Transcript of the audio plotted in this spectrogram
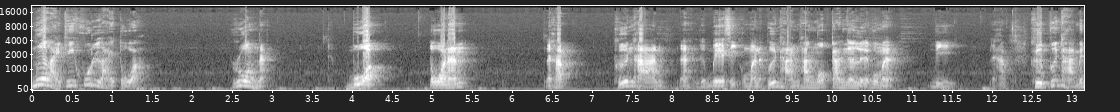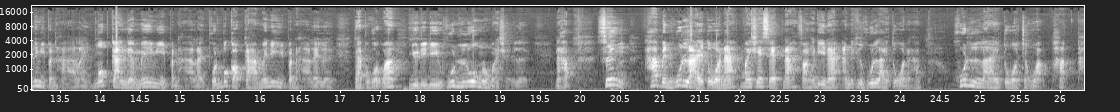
เมื่อไหร่ที่หุ้นรายตัว ร่วงหนัก บวกตัวนั้นนะครับ พื้นฐานนะหรือเบสิกของมันนะพื้นฐานทางงบการเงินหรือพวกมันดีนะครับคือพื้นฐานไม่ได้มีปัญหาอะไร งบการเงินไม่ได้มีปัญหาอะไร ผลประกอบการไม่ได้มีปัญหาอะไรเลย แต่ปรากฏว่าอยู่ดีๆหุ้นร่วงลงมาเฉยเลยนะครับ ซึ่งถ้าเป็นหุ้นรายตัวนะ ไม่ใช่เซ็ตนะ ฟังให้ดีนะ อันนี้คือหุ้นรายตัวนะครับ หุ้นรายตัวจังหวะพักฐ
